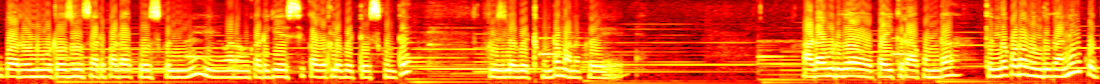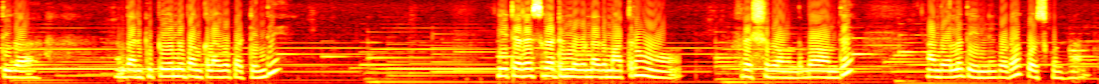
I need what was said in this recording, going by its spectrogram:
ఒక రెండు మూడు రోజులు సరిపడా కోసుకుని మనం కడిగేసి కవర్లో పెట్టేసుకుంటే ఫ్రిడ్జ్లో పెట్టుకుంటే మనకి హడావుడిగా పైకి రాకుండా కింద కూడా ఉంది కానీ కొద్దిగా దానికి పేను బంకలాగా పట్టింది. ఈ టెర్రస్ గార్డెన్లో ఉన్నది మాత్రం ఫ్రెష్గా ఉంది బాగుంది. అందువల్ల దీన్ని కూడా కోసుకుంటున్నాను.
